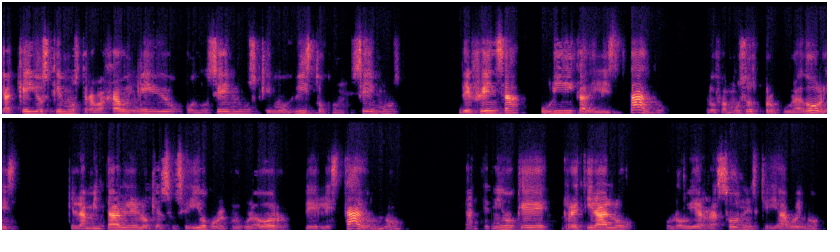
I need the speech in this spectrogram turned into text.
que aquellos que hemos trabajado en ello conocemos, que hemos visto, conocemos, defensa jurídica del Estado, los famosos procuradores, que lamentable lo que ha sucedido con el procurador del Estado, ¿no? Han tenido que retirarlo por obvias razones, que ya, bueno,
